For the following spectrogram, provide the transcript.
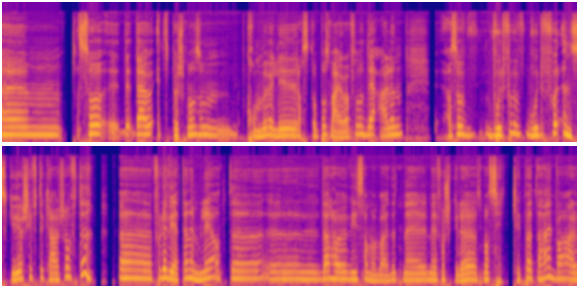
Um, så det, det er jo et spørsmål som kommer veldig raskt opp hos meg, i hvert fall. Og det er den Altså, hvorfor, hvorfor ønsker vi å skifte klær så ofte? Eh, for det vet jeg nemlig at eh, eh, der har jo vi samarbeidet med, med forskere som har sett litt på dette her. Hva er,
